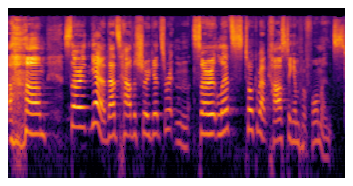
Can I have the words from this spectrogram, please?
Um, so yeah, that's how the show gets written. So let's talk about casting and performance.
